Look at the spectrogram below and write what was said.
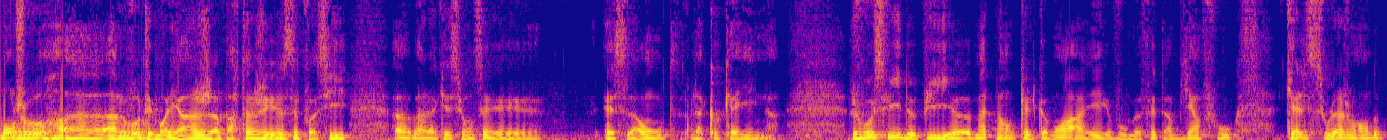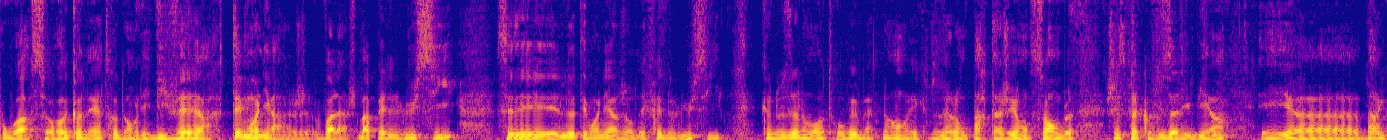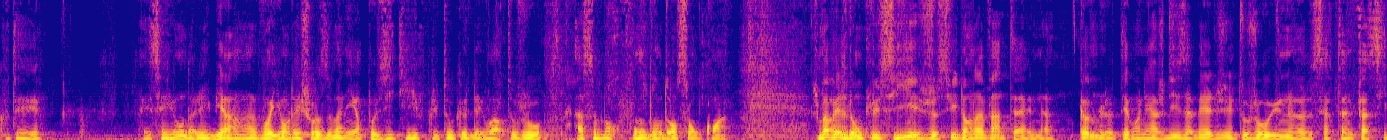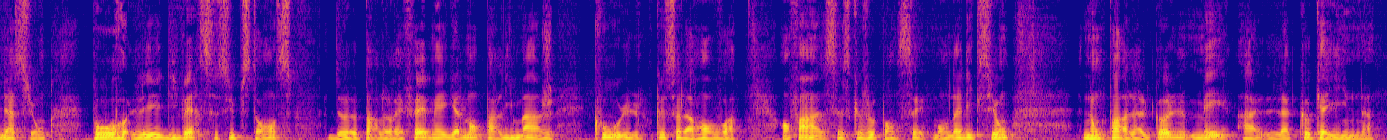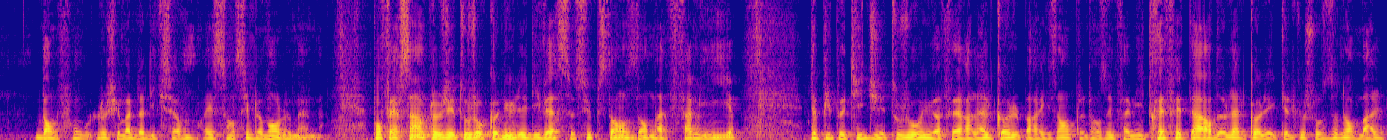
Bonjour, euh, un nouveau témoignage à partager. Cette fois-ci, euh, bah, la question c'est est-ce la honte, la cocaïne? Je vous suis depuis euh, maintenant quelques mois et vous me faites un bien fou. Quel soulagement de pouvoir se reconnaître dans les divers témoignages. Voilà, je m'appelle Lucie. C'est le témoignage en effet de Lucie que nous allons retrouver maintenant et que nous allons partager ensemble. J'espère que vous allez bien. Et bah écoutez, essayons d'aller bien, hein. voyons les choses de manière positive plutôt que de les voir toujours à se morfondre dans son coin. Je m'appelle donc Lucie et je suis dans la vingtaine. Comme le témoignage d'Isabelle, j'ai toujours une certaine fascination pour les diverses substances, de, par leur effet, mais également par l'image cool que cela renvoie. Enfin, c'est ce que je pensais. Mon addiction, non pas à l'alcool, mais à la cocaïne dans le fond, le schéma de l'addiction est sensiblement le même. Pour faire simple, j'ai toujours connu les diverses substances dans ma famille. Depuis petite, j'ai toujours eu affaire à l'alcool, par exemple. Dans une famille très fêtarde, l'alcool est quelque chose de normal.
